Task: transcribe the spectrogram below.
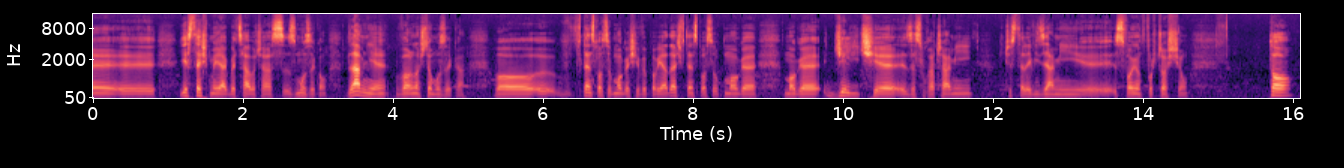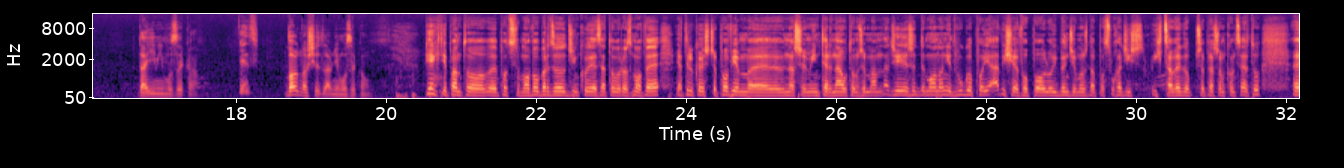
e, jesteśmy jakby cały czas z muzyką. Dla mnie wolność to muzyka, bo w ten sposób mogę się wypowiadać, w ten sposób mogę, mogę dzielić się ze słuchaczami czy z telewidzami swoją twórczością to daje mi muzyka. Więc wolność jest dla mnie muzyką. Pięknie Pan to e, podsumował. Bardzo dziękuję za tą rozmowę. Ja tylko jeszcze powiem e, naszym internautom, że mam nadzieję, że Demono niedługo pojawi się w Opolu i będzie można posłuchać ich, ich całego, przepraszam, koncertu. E,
